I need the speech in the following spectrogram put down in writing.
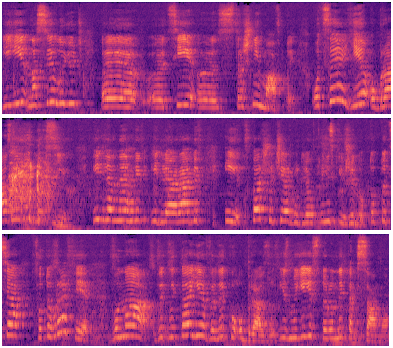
її насилують ці е, страшні мавпи. Оце є образливо для всіх. І для негрів, і для арабів, і в першу чергу для українських жінок. Тобто ця фотографія вона викликає велику образу. І з моєї сторони так само.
